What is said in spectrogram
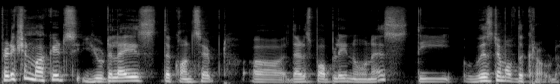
prediction markets utilize the concept uh, that is popularly known as the wisdom of the crowd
